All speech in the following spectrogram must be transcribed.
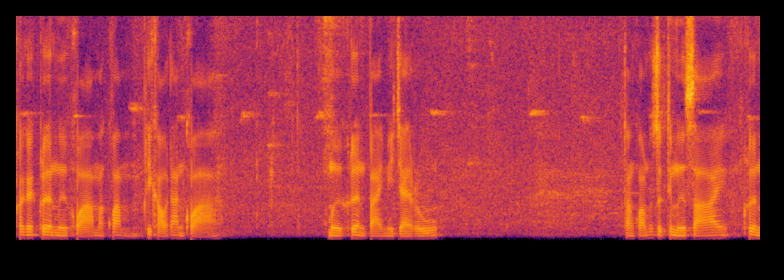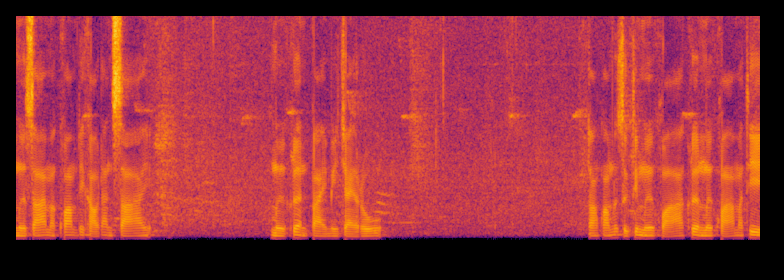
ค่อยๆ เคลื่อนมือขวามาคว่ำที่เขาด้านขวา มือเคลื่อนไปมีใจรู้ทำความรู้สึกที่มือซ้าย เคลื่อนมือซ้ายมาคว่ำที่เขาด้านซ้าย มือเคลื่อนไปมีใจรู้ ตามความรู้สึกที่มือขวาเคลื่อนมือขวามาที่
